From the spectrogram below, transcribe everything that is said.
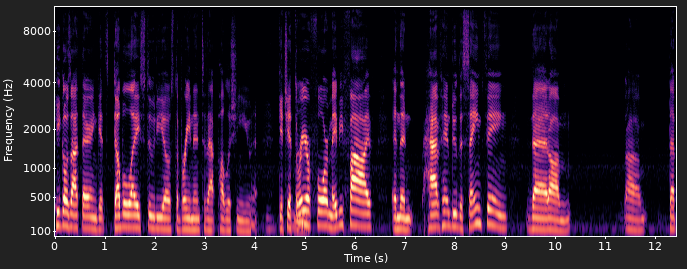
he goes out there and gets double A studios to bring into that publishing unit. Get you 3 or four, maybe five, and then have him do the same thing that um um that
